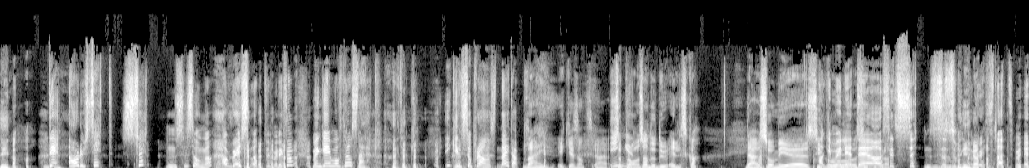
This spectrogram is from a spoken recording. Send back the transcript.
Ja. Det har du sett! 17 sesonger av Grace Anatomy, liksom. Men Game of Thrones, nei takk. Nei takk. Ikke Sopranos, nei takk. Nei, ikke sant? Ja. ja. Sopranos hadde jo du elska. Det er jo så mye Har ikke mulighet til å ha sett 17 sesonger av Grey's Anatomy.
